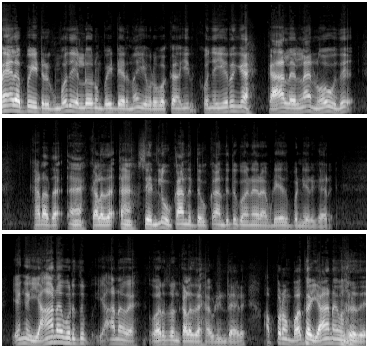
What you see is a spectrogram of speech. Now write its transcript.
மேலே போயிட்டு இருக்கும்போது எல்லோரும் போயிட்டே இருந்தால் இவர் உக்கா இது கொஞ்சம் இருங்க. காலெல்லாம் நோவுது. கலதை ஆ கலதை ஆ சரின்னு உட்காந்துட்டு உட்காந்துட்டு கொஞ்ச நேரம் அப்படியே இது பண்ணியிருக்காரு. எங்கள் யானை வருது யானை வருதம் கலதை அப்படின்றாரு. அப்புறம் பார்த்தா யானை வருது.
